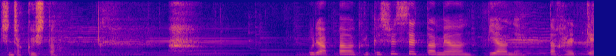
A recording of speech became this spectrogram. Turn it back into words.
진짜 끝이다. 우리 아빠가 그렇게 실수했다면 미안해. 나 갈게.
